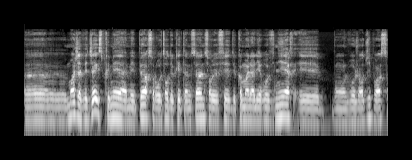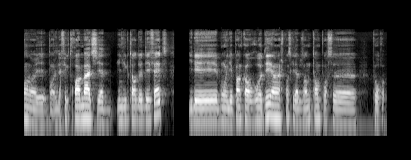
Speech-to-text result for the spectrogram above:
euh, moi j'avais déjà exprimé euh, mes peurs sur le retour de Clay Thompson, sur le fait de comment il allait revenir. Et bon, on le voit aujourd'hui, pour l'instant, il, bon, il a fait que trois matchs, il y a une victoire, deux défaites. Il est, bon, il est pas encore rodé, hein, je pense qu'il a besoin de temps pour se, pour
